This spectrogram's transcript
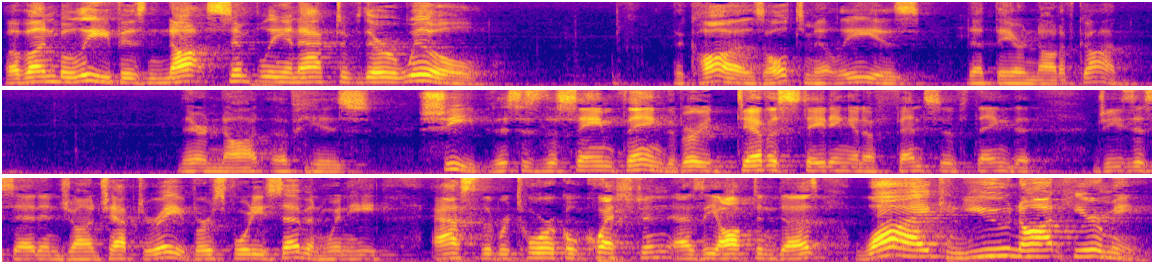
of unbelief is not simply an act of their will. The cause ultimately is that they are not of God. They are not of his sheep. This is the same thing, the very devastating and offensive thing that Jesus said in John chapter 8, verse 47, when he asked the rhetorical question, as he often does, Why can you not hear me?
